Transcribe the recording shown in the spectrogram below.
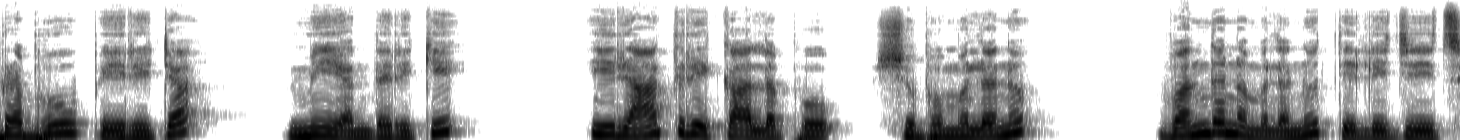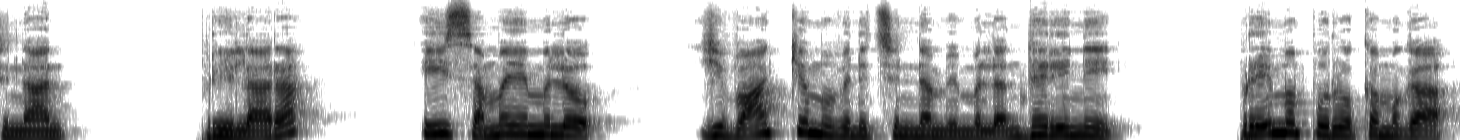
ప్రభు పేరిట మీ అందరికీ ఈ రాత్రి కాలపు శుభములను వందనములను తెలియజేయుచున్నాను. ప్రిలారా ఈ సమయములో ఈ వాక్యము వినిచున్న మిమ్మలందరినీ ప్రేమపూర్వకముగా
